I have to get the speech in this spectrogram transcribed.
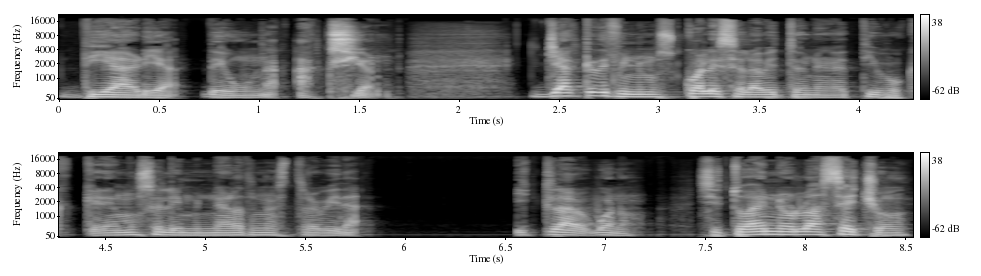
diaria, de una acción. Ya que definimos cuál es el hábito negativo que queremos eliminar de nuestra vida. Y claro, bueno, si todavía no lo has hecho,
